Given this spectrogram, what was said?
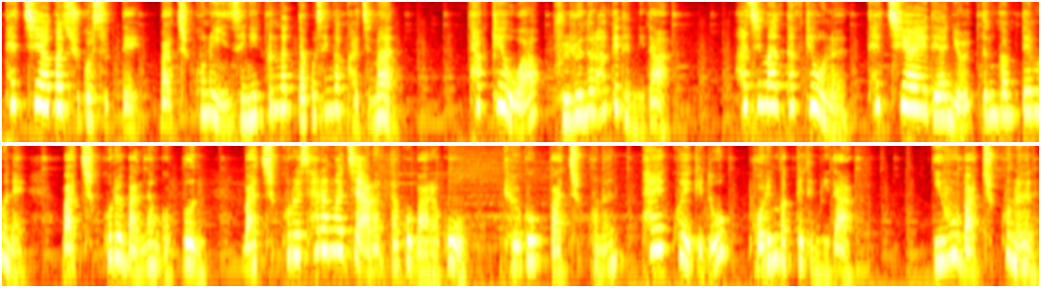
테치아가 죽었을 때 마츠코는 인생이 끝났다고 생각하지만 타케오와 불륜을 하게 됩니다. 하지만 타케오는 테치아에 대한 열등감 때문에 마츠코를 만난 것뿐 마츠코를 사랑하지 않았다고 말하고 결국 마츠코는 타에코에게도 버림받게 됩니다. 이후 마츠코는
